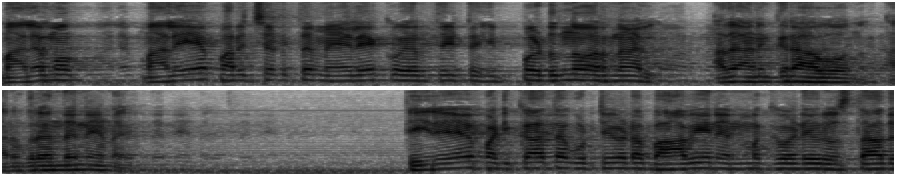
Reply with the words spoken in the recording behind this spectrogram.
മലമൊ മലയെ പറിച്ചെടുത്ത് മേലേക്ക് ഉയർത്തിയിട്ട് ഇപ്പെടുന്ന് പറഞ്ഞാൽ അത് അനുഗ്രഹമാവുമെന്ന്. അനുഗ്രഹം തന്നെയാണ്. തീരെ പഠിക്കാത്ത കുട്ടിയുടെ ഭാവി നന്മക്ക് വേണ്ടി ഒരു ഉസ്താദ്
